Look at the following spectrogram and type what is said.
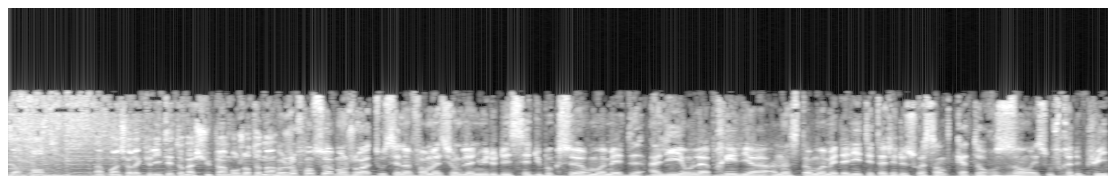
6h30. Un point sur l'actualité, Thomas Chupin. Bonjour Thomas. Bonjour François, bonjour à tous. C'est l'information de la nuit de décès du boxeur Mohamed Ali. On l'a appris il y a un instant. Mohamed Ali était âgé de 74 ans et souffrait depuis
